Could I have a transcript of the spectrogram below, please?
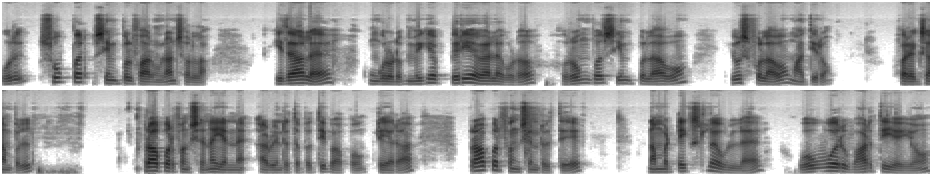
ஒரு சூப்பர் சிம்பிள் ஃபார்முலான்னு சொல்லலாம். இதால உங்களோட மிகப்பெரிய வேலை கூட ரொம்ப சிம்பிளாவும், யூஸ்ஃபுல்லாவும் மாத்திரும். ஃபார் எக்ஸாம்பிள் ப்ராப்பர் ஃபங்ஷன்னா என்ன? அப்படின்றத பற்றி பார்ப்போம் கிளியராக ப்ராப்பர் ஃபங்க்ஷன்றது நம்ம டெக்ஸ்டில் உள்ள ஒவ்வொரு வார்த்தையையும்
